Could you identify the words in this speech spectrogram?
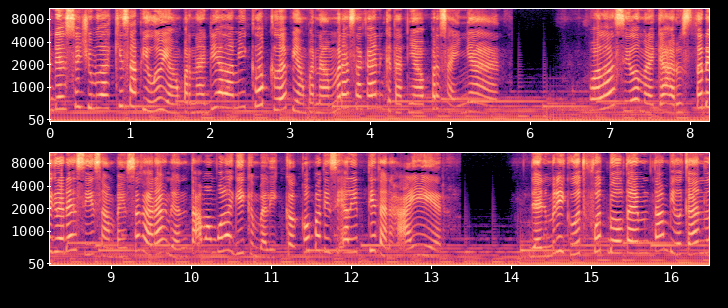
ada sejumlah kisah pilu yang pernah dialami klub-klub yang pernah merasakan ketatnya persaingan. Walhasil mereka harus terdegradasi sampai sekarang dan tak mampu lagi kembali ke kompetisi elit di tanah air. Dan berikut Football Time tampilkan 5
